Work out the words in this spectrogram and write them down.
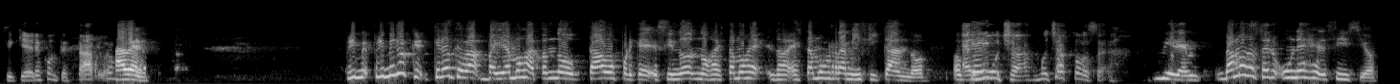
Si quieres contestarlo. A ver. primero que, creo que vayamos atando octavos porque si no nos estamos, estamos ramificando. Hay muchas, muchas cosas. Miren, vamos a hacer un ejercicio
